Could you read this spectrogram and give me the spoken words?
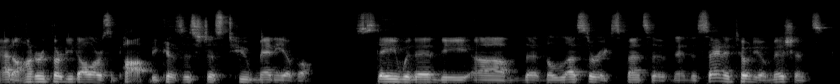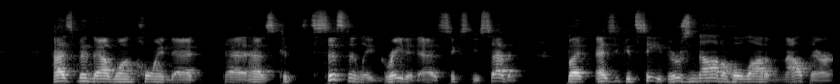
at $130 a pop because it's just too many of them. Stay within the, um, the, the lesser expensive. And the San Antonio missions has been that one coin that that has consistently graded as 67. But as you can see, there's not a whole lot of them out there.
